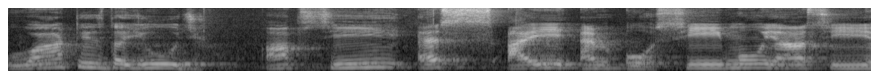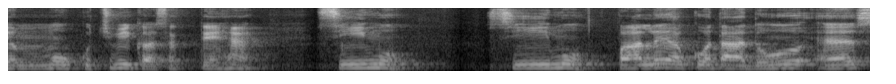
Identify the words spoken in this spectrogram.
वाट इज़ द यूज़ आप सी एस आई एम ओ सीमो या सी एम ओ कुछ भी कर सकते हैं। सीमो सीमो पहले आपको बता दूँ एस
